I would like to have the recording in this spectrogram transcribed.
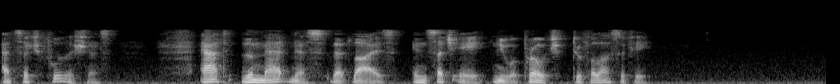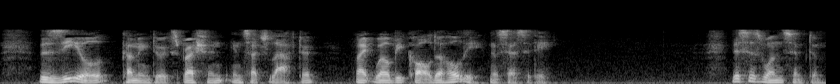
at such foolishness at the madness that lies in such a new approach to philosophy. The zeal coming to expression in such laughter might well be called a holy necessity. This is one symptom,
